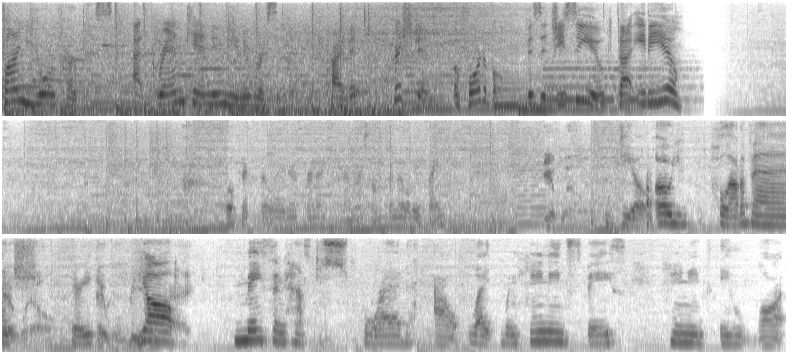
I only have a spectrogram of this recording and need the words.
Find your purpose at Grand Canyon University. Private, Christian, affordable. Visit gcu.edu. We'll fix it later for next time or something. It'll be fine. It will. Deal. Oh, you pull out a It bench. will. There you go. It will be Y'all, okay. Mason has to spread out. Like when he needs space, he needs a lot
